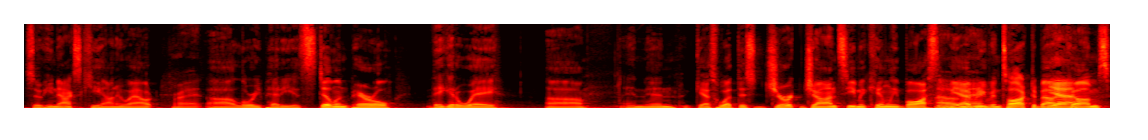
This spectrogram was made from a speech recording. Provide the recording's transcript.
So he knocks Keanu out. Right. Uh, Lori Petty is still in peril. They get away. Uh, and then guess what? This jerk John C. McGinley boss that Oh, we haven't even talked about Yeah. comes.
